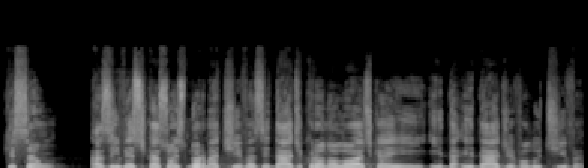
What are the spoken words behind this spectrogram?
que são as investigações normativas, idade cronológica e idade evolutiva.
